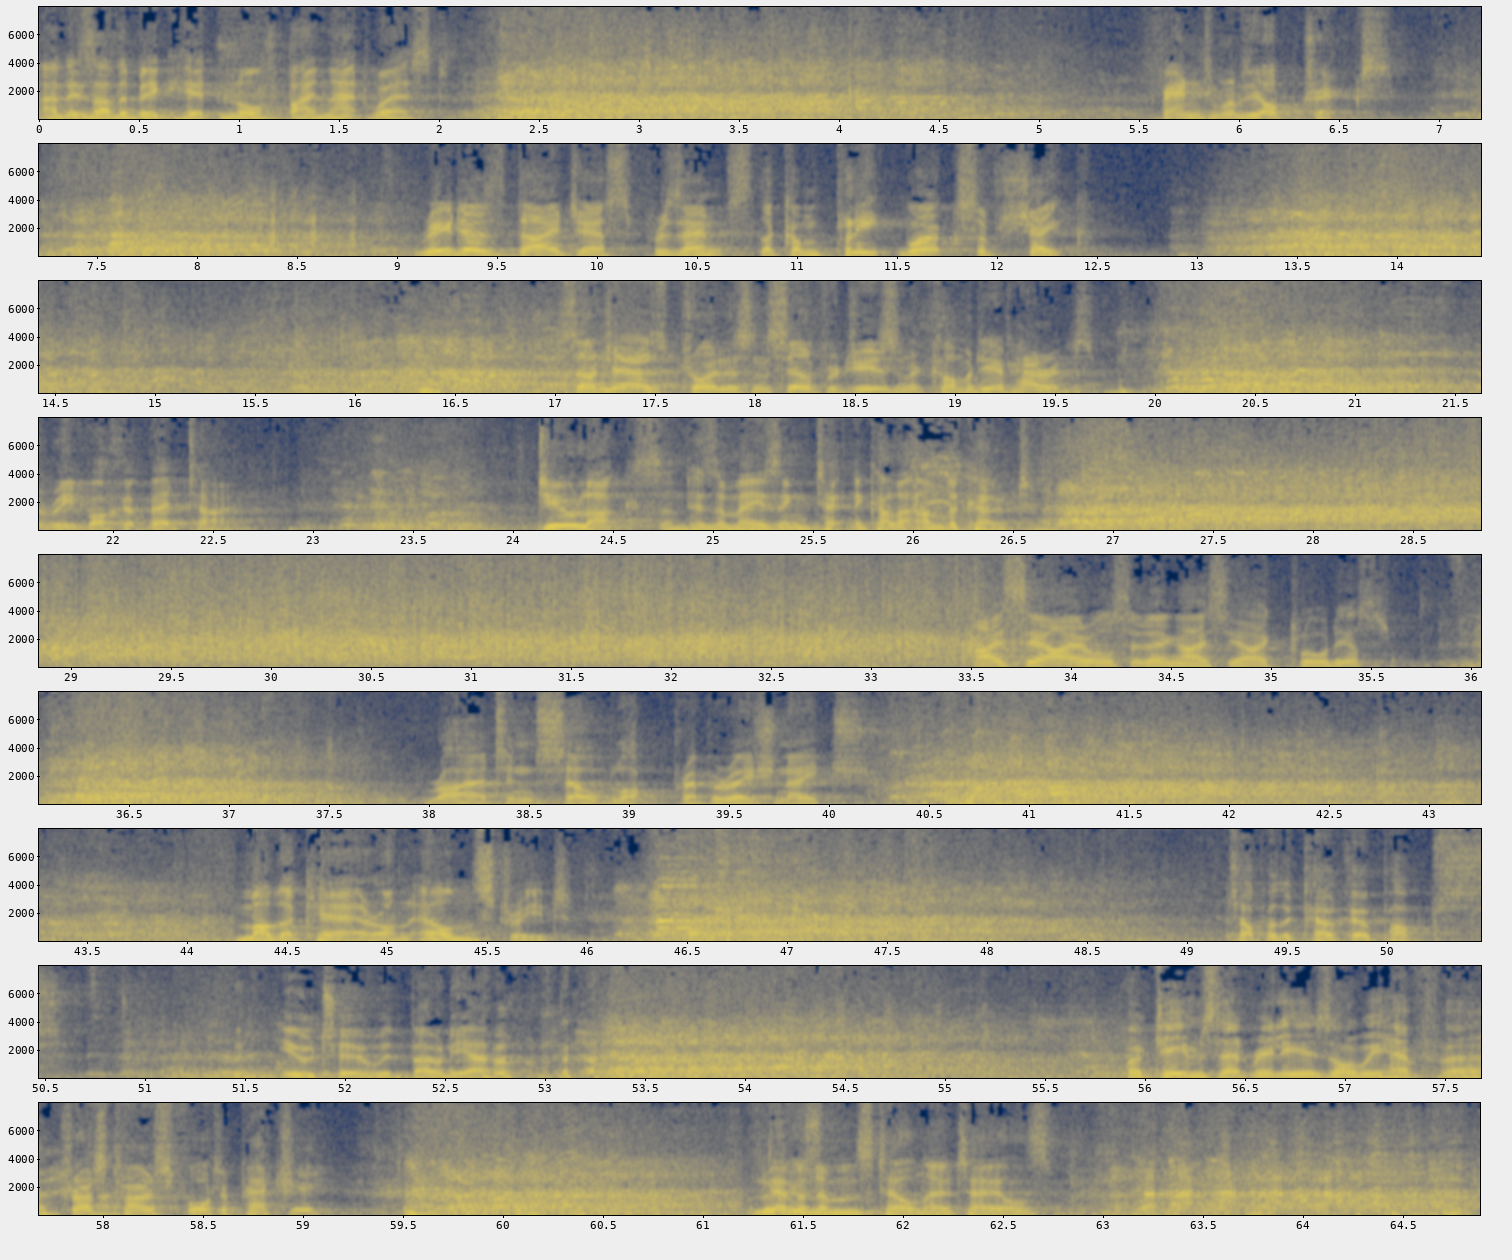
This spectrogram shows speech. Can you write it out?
and his other big hit, North by Nat West. Phantom of the Optrex. Reader's Digest presents the complete works of Shake. Such as Troilus and Selfridges and a comedy of Harrods. A Reebok at bedtime? Dulux and his amazing Technicolor undercoat. ICI are also doing ICI Claudius. Riot in cell block preparation H? Mother Care on Elm Street. Top of the Cocoa Pops? With you two, with Bonio? Well, teams, that really is all we have. Uh, Trust House Fort Apache. Debenhams Tell No Tales.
